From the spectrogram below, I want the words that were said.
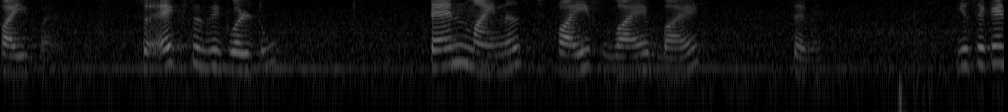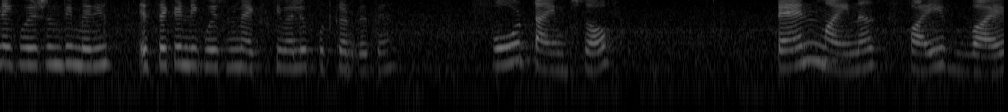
five y so x is equal to ten minus five y by seven ये सेकेंड इक्वेशन थी मेरी। इस सेकेंड इक्वेशन में एक्स की वैल्यू पुट कर देते हैं। Four times of ten minus five y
